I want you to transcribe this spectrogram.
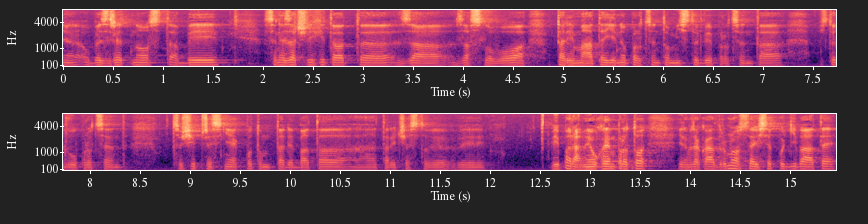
eh, obezřetnost, aby se nezačali chytat eh, za, za slovo. A tady máte 1% místo 2%, místo 2%, což je přesně jak potom ta debata tady často vy, vy, vypadá. Mimochodem proto, jenom taková drobnost, když se podíváte,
